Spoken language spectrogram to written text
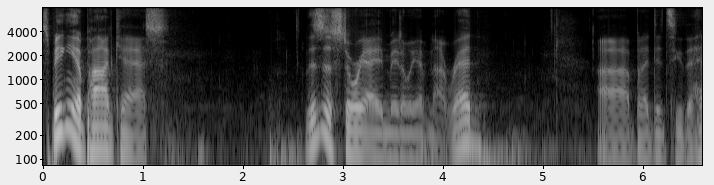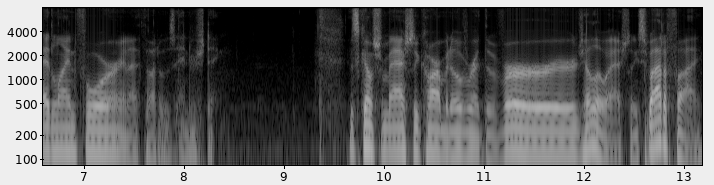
Speaking of podcasts, this is a story I admittedly have not read, uh, but I did see the headline for, and I thought it was interesting. This comes from Ashley Carman over at The Verge. Hello, Ashley. Spotify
